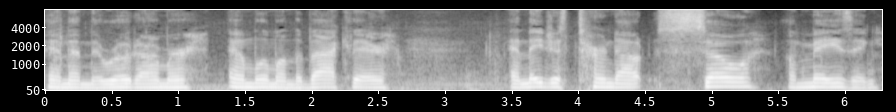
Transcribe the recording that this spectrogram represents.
And then the road armor emblem on the back there. And they just turned out so amazing.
